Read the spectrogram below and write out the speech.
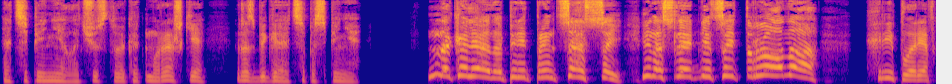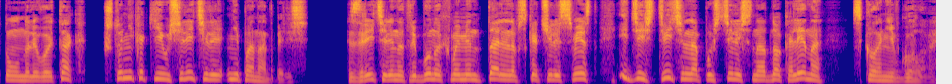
оцепенела, чувствуя, как мурашки разбегаются по спине. На колено перед принцессой и наследницей трона!» Хрипло рявкнул нулевой так, что никакие усилители не понадобились. Зрители на трибунах моментально вскочили с мест и действительно опустились на одно колено, склонив головы.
